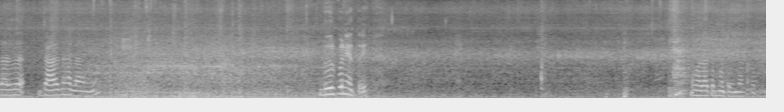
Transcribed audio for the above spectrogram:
जाळ जाळ झाला आहे. दूर पण येतोय. मला आता मटण दाखवतो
